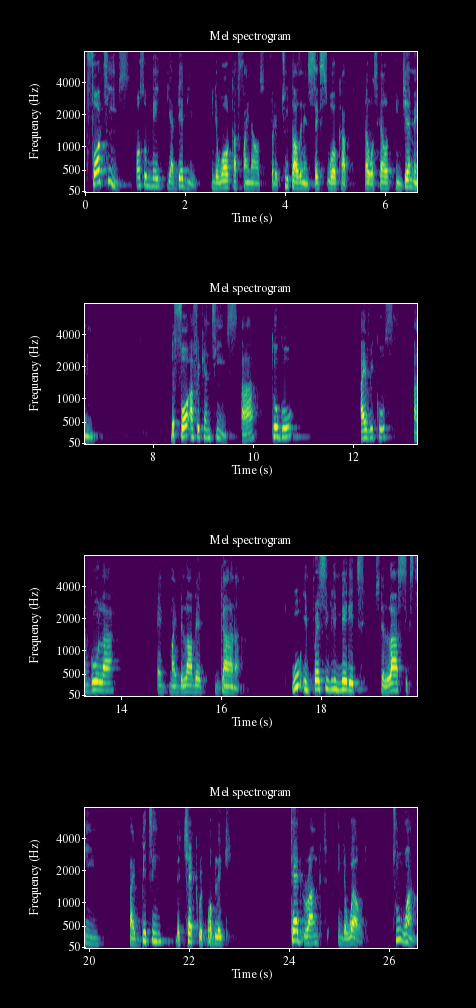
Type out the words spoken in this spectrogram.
Four teams also made their debut in the World Cup finals for the 2006 World Cup that was held in Germany. The four African teams are Togo, Ivory Coast, Angola, and my beloved Ghana, who impressively made it to the last 16 by beating the Czech Republic, third ranked in the world, 2 1,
